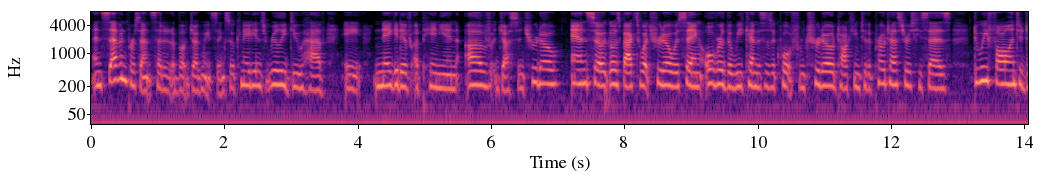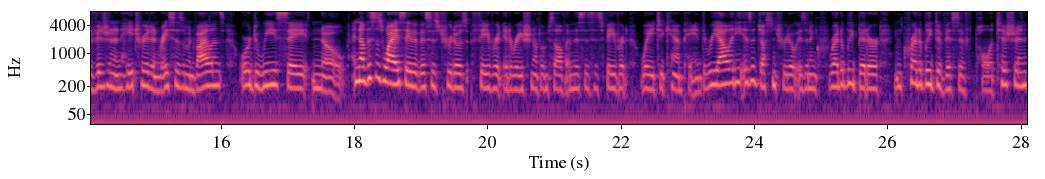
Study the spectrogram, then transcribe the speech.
and 7% said it about Jagmeet Singh. So Canadians really do have a negative opinion of Justin Trudeau. And so it goes back to what Trudeau was saying over the weekend. This is a quote from Trudeau talking to the protesters. He says, Do we fall into division and hatred and racism and violence, or do we say no? And now this is why I say that this is Trudeau's favorite iteration of himself, and this is his favorite way to campaign. The reality is that Justin Trudeau is an incredibly bitter, incredibly divisive politician.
